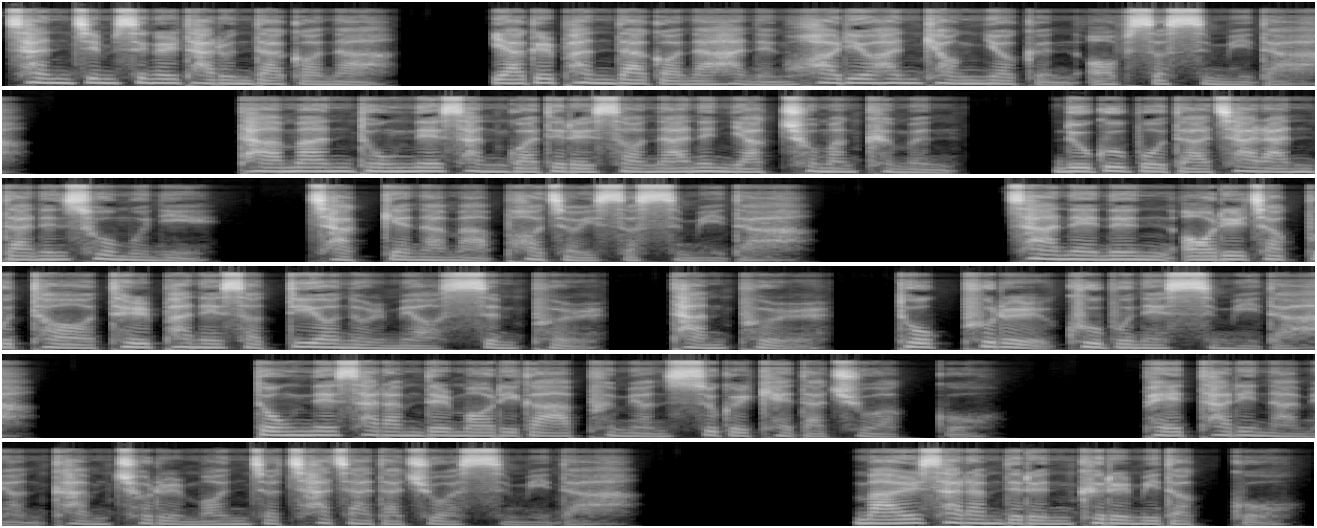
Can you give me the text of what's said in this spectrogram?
산짐승을 다룬다거나 약을 판다거나 하는 화려한 경력은 없었습니다. 다만 동네 산과들에서 나는 약초만큼은 누구보다 잘 안다는 소문이 작게나마 퍼져 있었습니다. 사내는 어릴 적부터 들판에서 뛰어놀며 쓴풀, 단풀, 독풀을 구분했습니다. 동네 사람들 머리가 아프면 쑥을 캐다 주었고, 배탈이 나면 감초를 먼저 찾아다 주었습니다. 마을 사람들은 그를 믿었고,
